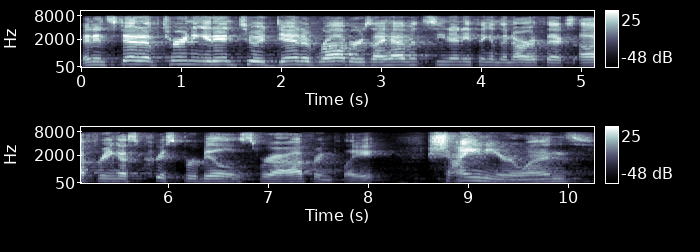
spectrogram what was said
And instead of turning it into a den of robbers, I haven't seen anything in the narthex offering us crisper bills for our offering plate, shinier ones.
